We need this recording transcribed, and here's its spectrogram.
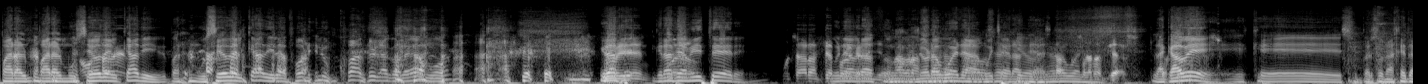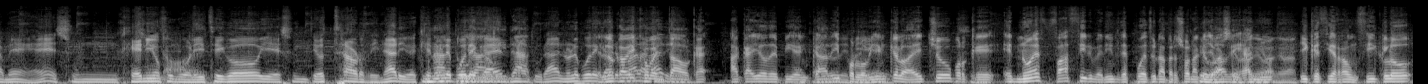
para, el, para el Museo del Cádiz, para el Museo del Cádiz la ponen un cuadro y la colgamos. gracias, gracias, mister. Muchas gracias un abrazo. Un abrazo. Enhorabuena, muchas gracias. La Cabe es que es un personaje también, ¿eh? es un genio futbolístico y es un tío extraordinario. Es que no le puede caer natural, no le puede es caer lo que habéis comentado, ha caído de pie en Cádiz por lo bien que lo ha hecho, porque no es fácil venir después de una persona que, lleva seis años y que cierra un ciclo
